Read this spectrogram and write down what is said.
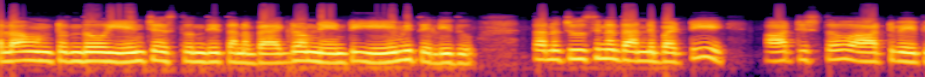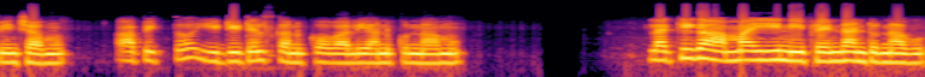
ఎలా ఉంటుందో ఏం చేస్తుంది తన బ్యాక్గ్రౌండ్ ఏంటి ఏమీ తెలీదు. తను చూసిన దాన్ని బట్టి ఆర్టిస్ట్తో ఆర్ట్ వేయించాము ఆ పిక్తో ఈ డీటెయిల్స్ కనుక్కోవాలి అనుకున్నాము. లక్కీగా అమ్మాయి నీ ఫ్రెండ్ అంటున్నావు.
